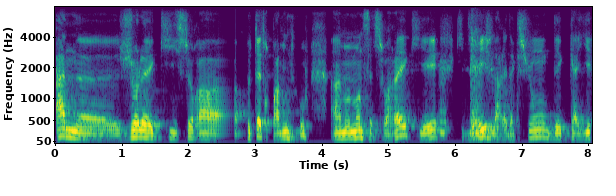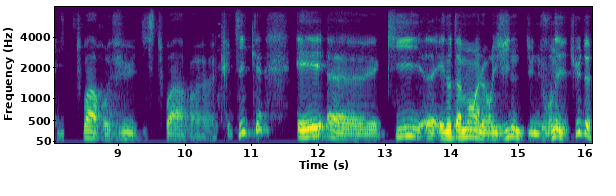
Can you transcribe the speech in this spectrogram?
Anne Jolet, qui sera peut-être parmi nous à un moment de cette soirée, qui, est, qui dirige la rédaction des cahiers d'histoire, revues d'histoire euh, critique, et euh, qui est notamment à l'origine d'une journée d'études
